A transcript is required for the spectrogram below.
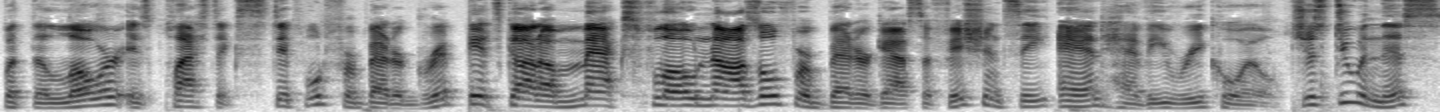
but the lower is plastic stippled for better grip. It's got a max flow nozzle for better gas efficiency and heavy recoil. Just doing this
